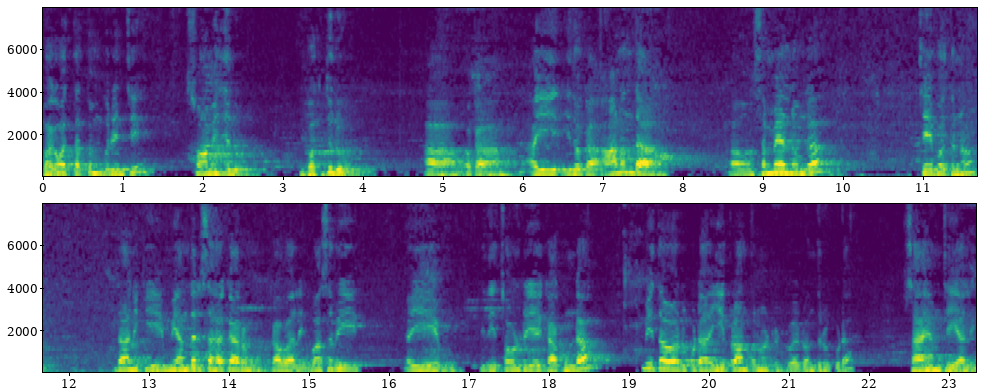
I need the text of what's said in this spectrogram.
భగవత్ తత్వం గురించి స్వామీజీలు భక్తులు ఒక ఆ, ఈ- ఇదొక ఆనంద సమ్మేళనంగా చేయబోతున్నాం. దానికి మీ అందరి సహకారం కావాలి. వాసవి ఇది చౌల్ట్రీయే కాకుండా మిగతా వారు కూడా ఈ ప్రాంతంలో ఉన్నటువంటి వారు అందరూ కూడా సహాయం చేయాలి.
